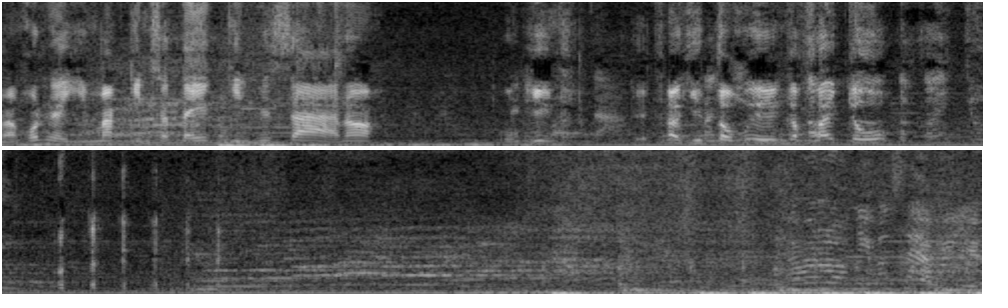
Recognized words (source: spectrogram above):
บางคนก็ยิมักกินสเต็กกินพิซซ่าเนาะอุ้งยิงเรากินต้มอึงกับซอยจุ กับซอยจูแล้วมันลมนี้มันแสบอีก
